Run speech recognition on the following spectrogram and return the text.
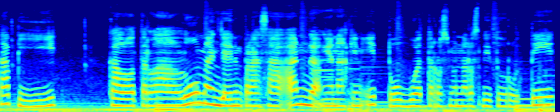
tapi kalau terlalu manjain perasaan gak ngenakin itu buat terus-menerus dituruti,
